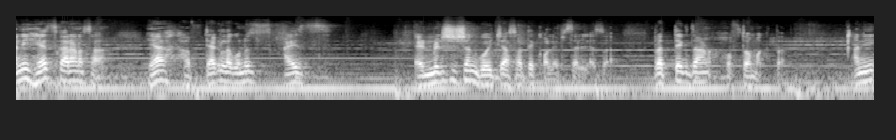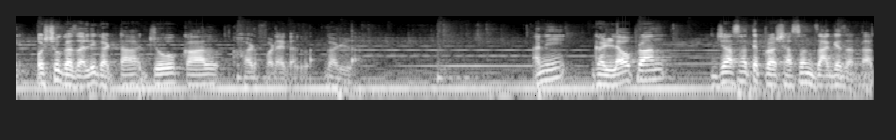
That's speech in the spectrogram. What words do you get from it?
आनी हेंच कारण आसा ह्या हफ्त्याक लागूनच आयज एडमिनिस्ट्रेशन गोंयचें आसा तें कॉलेप्स जाल्लें आसा. प्रत्येक जाण हफ्तो मागता. आनी अश्यो गजाली घडटा ज्यो काल हडफड्या घडला घडला. आनी घडल्या उपरांत जे आसा ते प्रशासन जागे जातात.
